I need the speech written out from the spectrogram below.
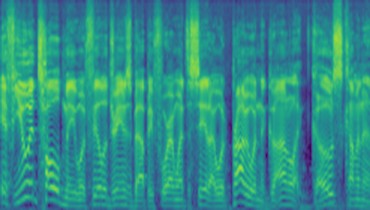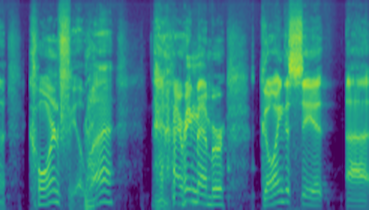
if you had told me what Field of Dreams is about before I went to see it, I would probably wouldn't have gone like ghosts coming in a cornfield. What? I remember going to see it. Uh,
